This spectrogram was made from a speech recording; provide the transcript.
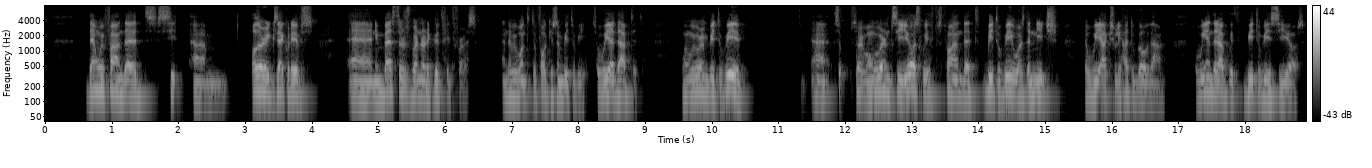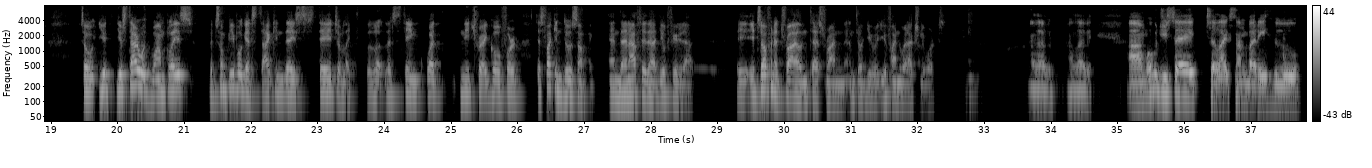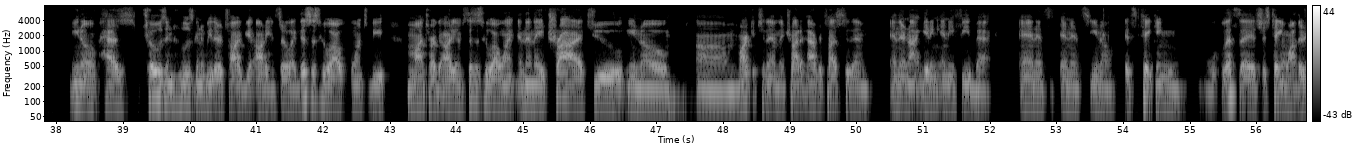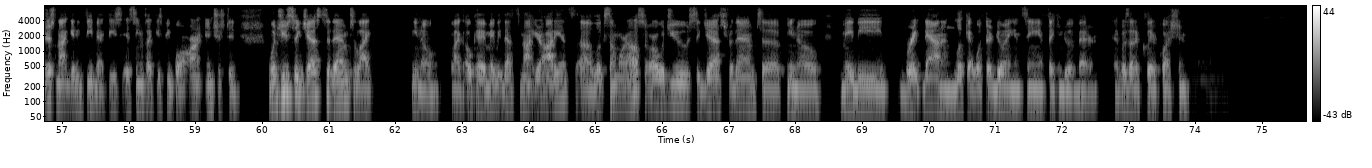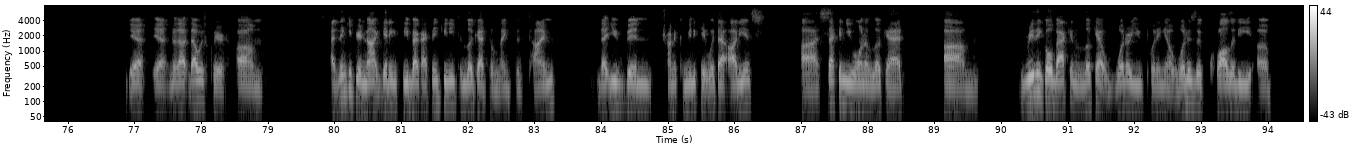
then we found that um, other executives and investors were not a good fit for us, and that we wanted to focus on B2B. So we adapted. When we were in B2B, uh, so, sorry, when we were in CEOs, we found that B2B was the niche that we actually had to go down. So we ended up with B2B CEOs. So you you start with one place, but some people get stuck in this stage of like, let's think what niche should I go for? Just fucking do something, and then after that, you'll figure it out. It's often a trial and test run until you you find what actually works. I love it. I love it. Um, what would you say to like somebody who, you know, has chosen who's going to be their target audience? They're like, this is who I want to be my target audience. This is who I want, and then they try to, you know, um, market to them. They try to advertise to them, and they're not getting any feedback. And it's and it's you know it's taking let's say it's just taking a while they're just not getting feedback these it seems like these people aren't interested. Would you suggest to them to like you know like okay maybe that's not your audience uh, look somewhere else? Or would you suggest for them to you know maybe break down and look at what they're doing and seeing if they can do it better? Was that a clear question? Yeah yeah no that, that was clear. Um i think if you're not getting feedback i think you need to look at the length of time that you've been trying to communicate with that audience uh second you want to look at um really go back and look at what are you putting out? What is the quality of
